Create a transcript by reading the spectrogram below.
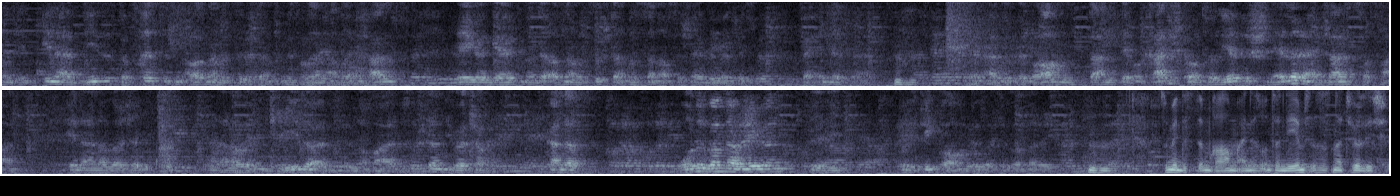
und in, innerhalb dieses befristeten Ausnahmezustands müssen dann andere Entscheidungsregeln gelten und der Ausnahmezustand muss dann auch so schnell wie möglich beendet werden. Mhm. Also wir brauchen dann demokratisch kontrollierte, schnellere Entscheidungsverfahren in einer solchen, in einer solchen Krise als im normalen Zustand. Die Wirtschaft kann das ohne Sonderregeln für die Politik brauchen wir solche Sonderregeln. Mhm. Zumindest im Rahmen eines Unternehmens ist es natürlich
